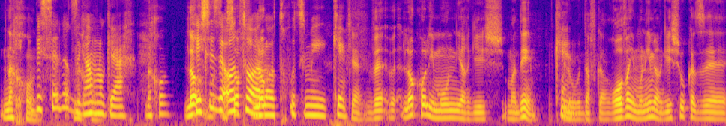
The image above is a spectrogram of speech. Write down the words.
נכון. בסדר, זה נכון. גם לוקח. נכון. כי יש לזה עוד לא- תועלות חוץ מכיף. כן, ולא כל אימון ירגיש מדהים. כן. כאילו, דווקא רוב האימונים ירגישו כזה,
